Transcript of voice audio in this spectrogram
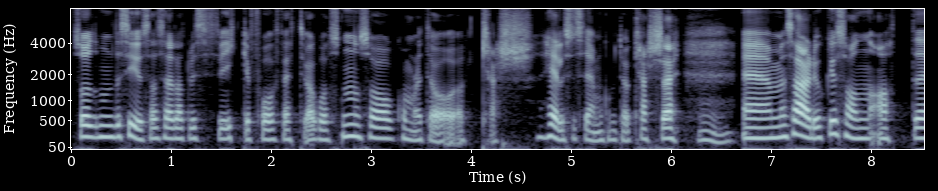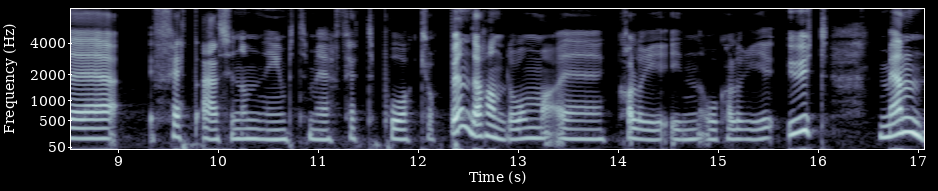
Så det sier seg selv at hvis vi ikke får fett via kosten, så kommer det til å krasje. Hele systemet kommer til å krasje. Eh, men så er det jo ikke sånn at eh, fett er synonymt med fett på kroppen. Det handler om eh, kalorier inn og kalorier ut. Men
